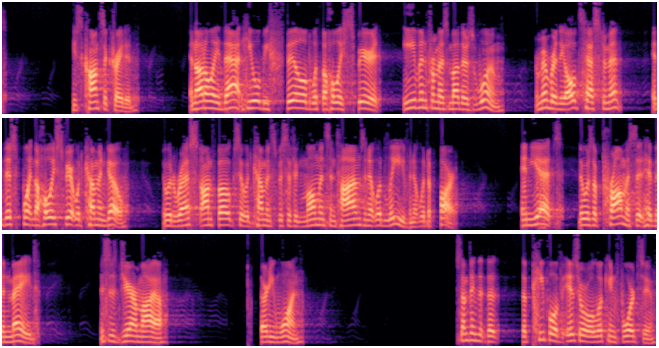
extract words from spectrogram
He's consecrated. And not only that, he will be filled with the Holy Spirit even from his mother's womb. Remember, in the Old Testament, at this point, the Holy Spirit would come and go. It would rest on folks, it would come in specific moments and times, and it would leave and it would depart. And yet, there was a promise that had been made. This is Jeremiah 31. Something that the, the people of Israel were looking forward to,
